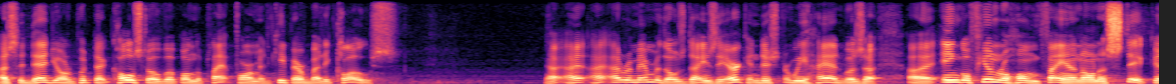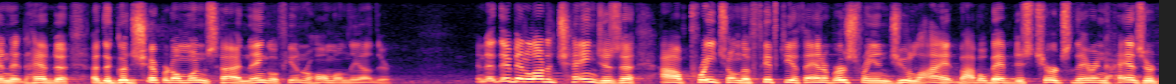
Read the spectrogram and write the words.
I said, Dad, you ought to put that coal stove up on the platform and keep everybody close. I, I, remember those days. The air conditioner we had was a, a Engel Funeral Home fan on a stick, and it had uh, the Good Shepherd on one side and the Engel Funeral Home on the other. And there have been a lot of changes. Uh, I'll preach on the 50th anniversary in July at Bible Baptist Church there in Hazard,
